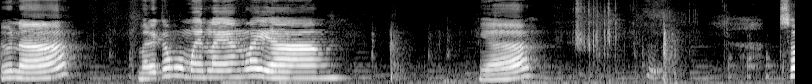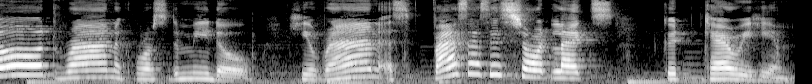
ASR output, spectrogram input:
Nuna, mereka mau main layang-layang. Ya. Toad ran across the meadow. He ran as fast as his short legs could carry him.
